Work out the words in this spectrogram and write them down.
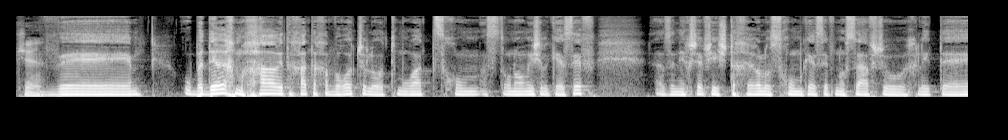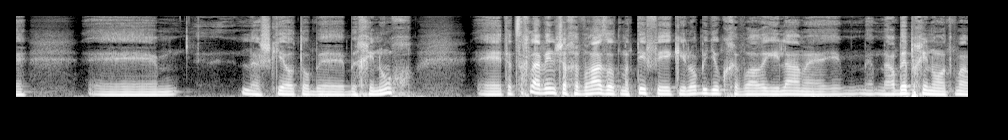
כן. והוא בדרך מכר את אחת החברות שלו תמורת סכום אסטרונומי של כסף. אז אני חושב שהשתחרר לו סכום כסף נוסף שהוא החליט אה, אה, להשקיע אותו בחינוך. אה, אתה צריך להבין שהחברה הזאת, מטיפי, היא לא בדיוק חברה רגילה מהרבה בחינות, כבר,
